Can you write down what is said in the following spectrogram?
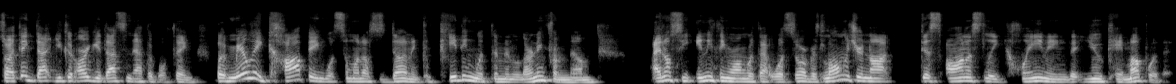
So I think that you could argue that's an ethical thing. But merely copying what someone else has done and competing with them and learning from them, I don't see anything wrong with that whatsoever. As long as you're not dishonestly claiming that you came up with it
